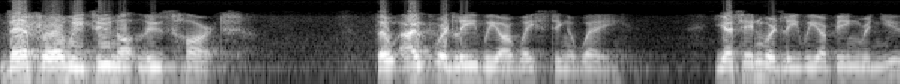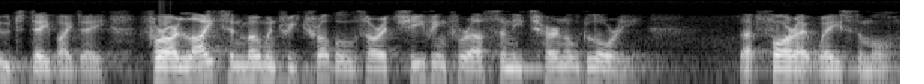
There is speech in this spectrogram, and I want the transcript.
Therefore, we do not lose heart, though outwardly we are wasting away Yet inwardly we are being renewed day by day, for our light and momentary troubles are achieving for us an eternal glory that far outweighs them all.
